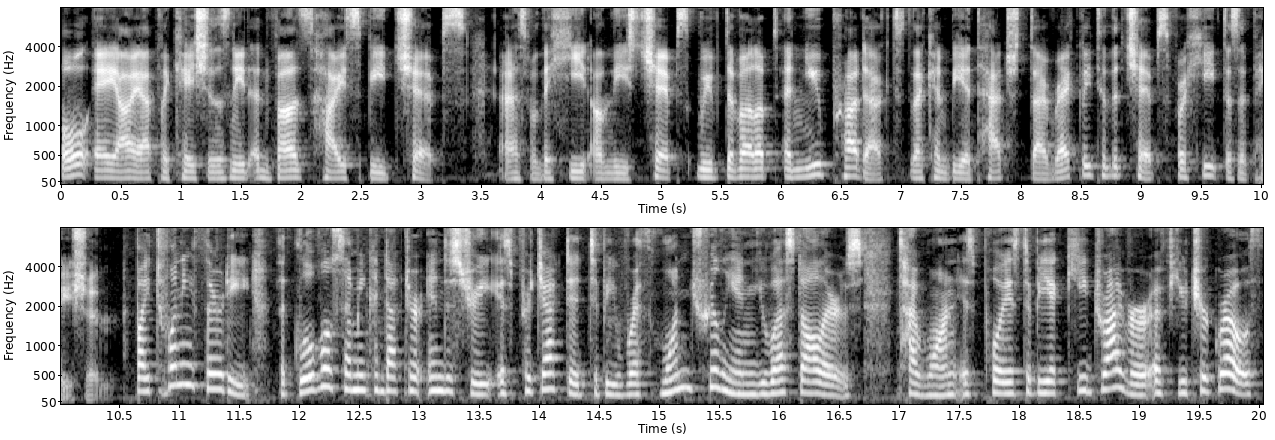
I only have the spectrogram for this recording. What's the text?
All AI applications need advanced high speed chips. As for the heat on these chips, we've developed a new product that can be attached directly to the chips for heat dissipation. By 2030, the global semiconductor industry is projected to be worth 1 trillion US dollars. Taiwan is poised to be a key driver of future growth.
